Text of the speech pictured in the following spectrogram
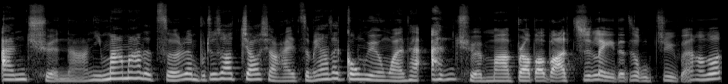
安全呐？你妈妈的责任不就是要教小孩怎么样在公园玩才安全吗？巴拉巴拉之类的这种剧本。”他说：“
